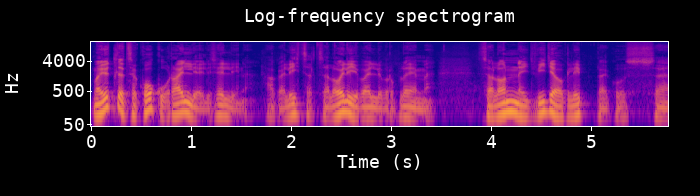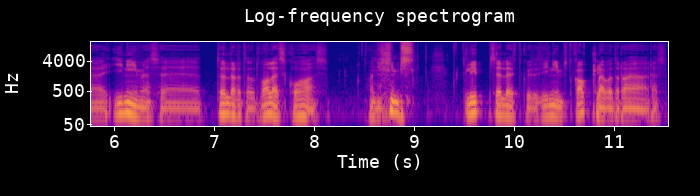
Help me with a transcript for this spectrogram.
ma ei ütle, et see kogu ralli oli selline, aga lihtsalt seal oli palju probleeme. seal on neid videoklippe, kus äh, inimesed töllerdavad vales kohas, on inimesed klipp sellest, kuidas inimesed kaklevad raja ääres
